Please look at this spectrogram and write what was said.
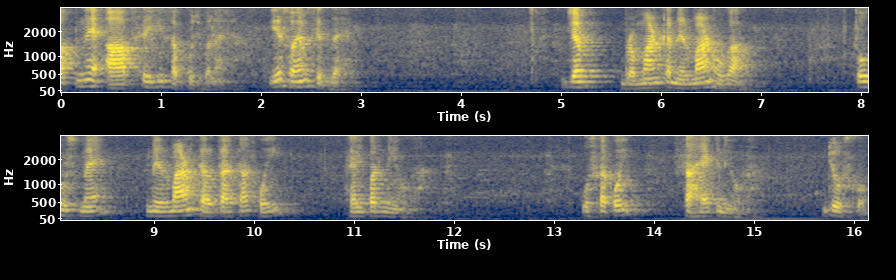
अपने आप से ही सब कुछ बनाया। यह स्वयं सिद्ध है। जब ब्रह्मांड का निर्माण होगा तो उसमें निर्माणकर्ता का कोई हेल्पर नहीं होगा। उसका कोई सहायक नहीं होगा, जो उसको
